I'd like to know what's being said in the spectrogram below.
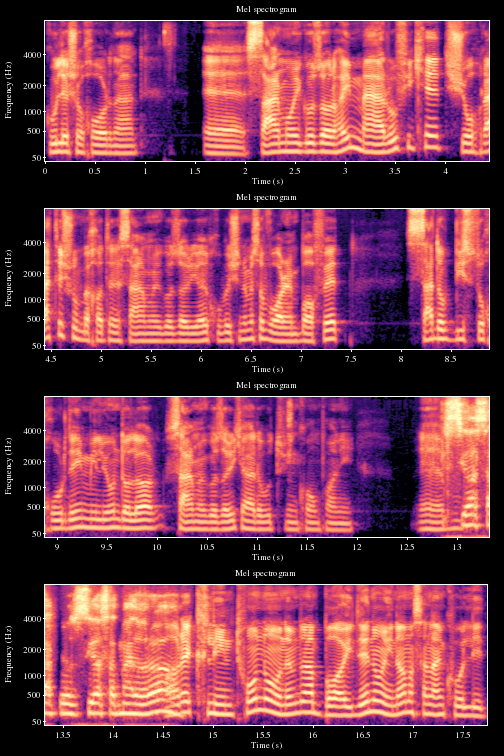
گولشو خوردن. سرمایه گذارهای معروفی که شهرتشون به خاطر سرمایه گذاری های خوبشونه مثل وارن بافت 120 خورده میلیون دلار سرمایه گذاری کرده بود تو این کمپانی. سیاست سیاست مدارا آره کلینتون و نمی‌دونم بایدن و اینا مثلا کلی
